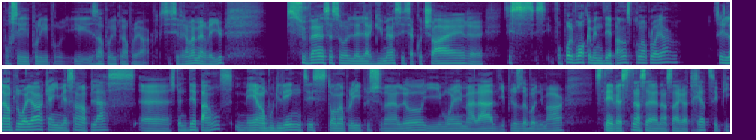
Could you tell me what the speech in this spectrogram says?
pour, ces, pour, les, les employés et l'employeur. C'est vraiment merveilleux. Puis souvent, c'est ça, l'argument, c'est ça coûte cher. Il ne faut pas le voir comme une dépense pour l'employeur. L'employeur, quand il met ça en place, euh, c'est une dépense, mais en bout de ligne, si ton employé est plus souvent là, il est moins malade, il est plus de bonne humeur, si tu investis dans sa, dans sa retraite, puis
